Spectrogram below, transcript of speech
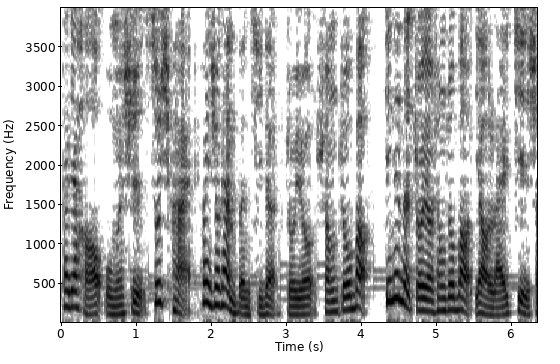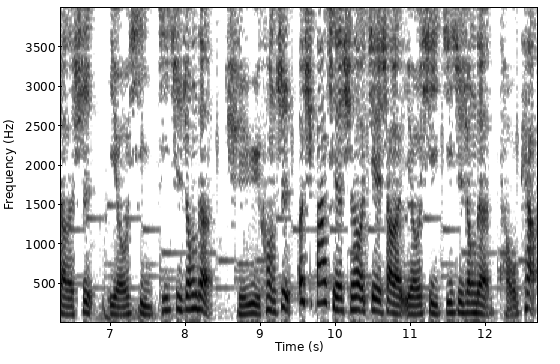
大家好，我们是苏西派，欢迎收看本期的桌游双周报。今天的桌游双周报要来介绍的是游戏机制中的区域控制。二十八期的时候介绍了游戏机制中的投票，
